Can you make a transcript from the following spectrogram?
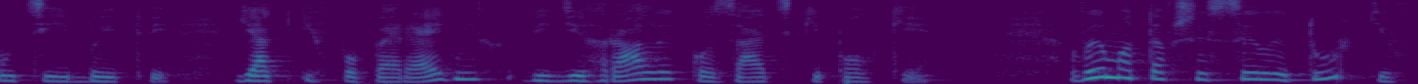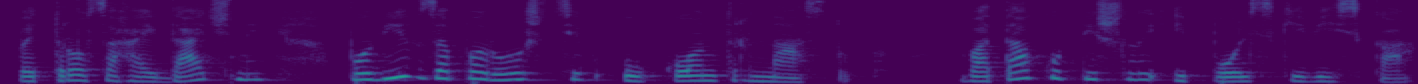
у цій битві, як і в попередніх, відіграли козацькі полки. Вимотавши сили турків, Петро Сагайдачний повів запорожців у контрнаступ. В атаку пішли і польські війська.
